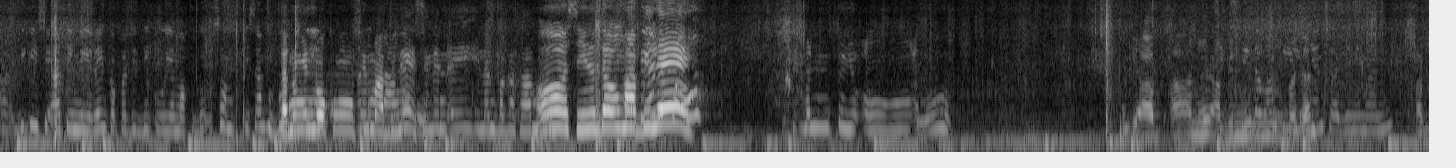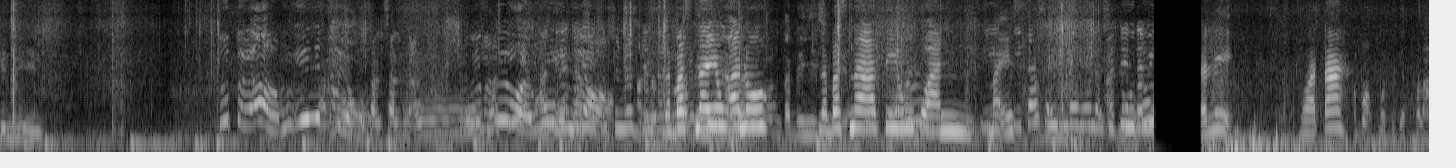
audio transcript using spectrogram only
Ah, di kay si Ate Miren, kapatid ni Kuya Makdo, isang, isang Tanungin mo kung sino mabili. Silin ay ilan baga kamo? Oh, sino daw ang mabili? Hindi man tuyo ang ano. Hindi, ab, ah, ano yun, abinhiin yung iba dyan? sabi ni Mami. Abinhiin. Tutoy oh, ang init tayo. Salsal na ang Ate na yung susunod din. Labas na yung ano, labas na ate yung kuan, mais. Ate dali. Buhata. Aba, mabigat pala.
